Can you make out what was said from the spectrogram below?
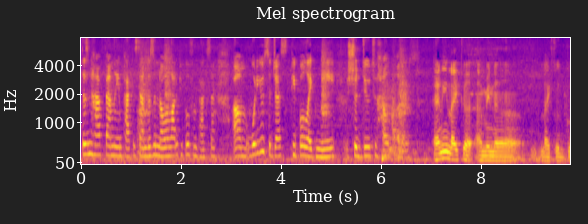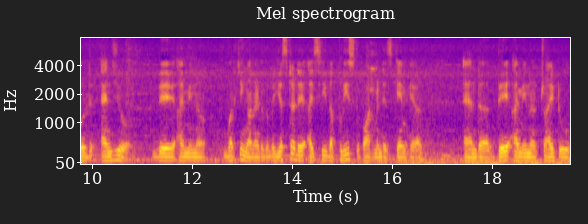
doesn't have family in Pakistan, doesn't know a lot of people from Pakistan? Um, what do you suggest people like me should do to help others? Any like uh, I mean, uh, like a good NGO, they I mean. Uh, working on it. Yesterday, I see the police department is came here, and uh, they, I mean, uh, try to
